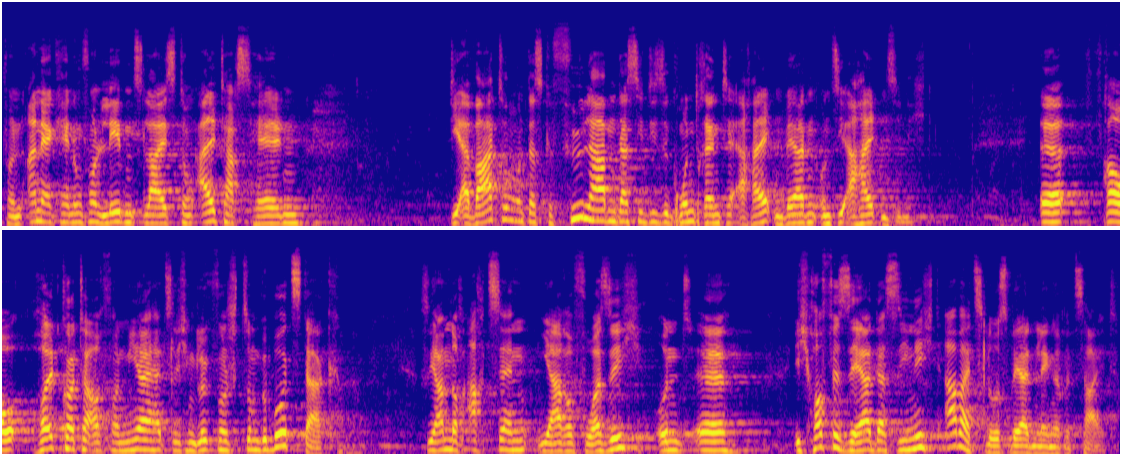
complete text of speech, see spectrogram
von Anerkennung von Lebensleistung, Alltagshelden, die Erwartung und das Gefühl haben, dass sie diese Grundrente erhalten werden, und sie erhalten sie nicht. Äh, Frau Holtkotte, auch von mir herzlichen Glückwunsch zum Geburtstag. Sie haben noch 18 Jahre vor sich und äh, ich hoffe sehr, dass Sie nicht arbeitslos werden längere Zeit.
